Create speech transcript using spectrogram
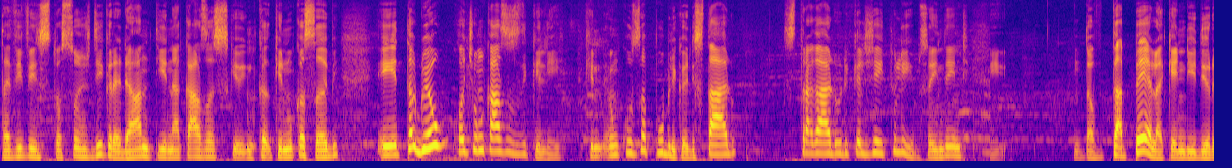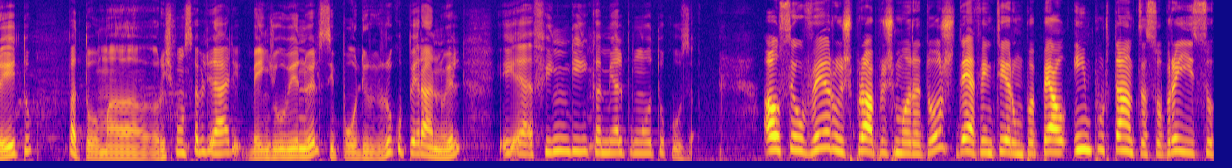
que vivem em situações degradantes, na casas que, que nunca sabe. E também hoje um caso daquele, que é uma coisa pública, de Estado, estragado daquele jeito ali, você entende? Então, apela quem de direito para tomar responsabilidade, bem ele, se pode recuperar ele, e é a fim de encaminhar para coisa. Ao seu ver, os próprios moradores devem ter um papel importante sobre isso,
